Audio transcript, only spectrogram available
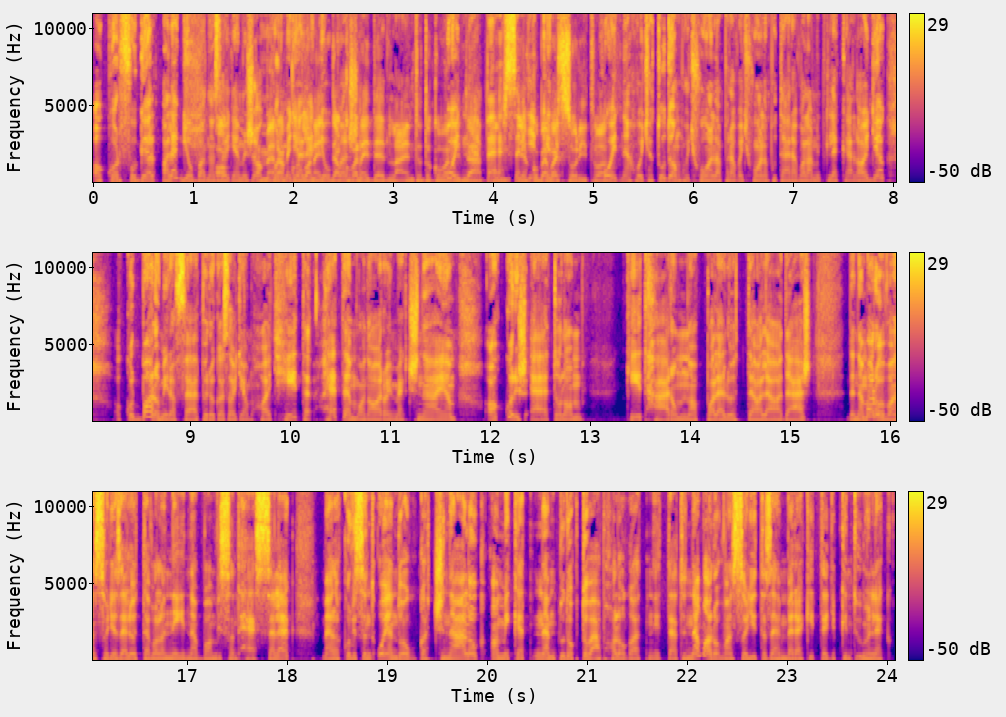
akkor fogja a legjobban az A- agyam, és akkor megy a van egy, de legjobban. akkor van egy deadline, tehát akkor van egy Hogyne, dátum. persze. akkor be vagy szorítva. Hogyne, hogyha tudom, hogy holnapra vagy holnap utára valamit le kell adjak, akkor baromira felpörög az agyam. Ha egy héten, hetem van arra, hogy megcsináljam, akkor is eltolom két-három nappal előtte a leadást, de nem arról van szó, hogy az előtte való négy napban viszont hesszelek, mert akkor viszont olyan dolgokat csinálok, amiket nem tudok tovább halogatni. Tehát nem arról van szó, hogy itt az emberek itt egyébként ülnek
